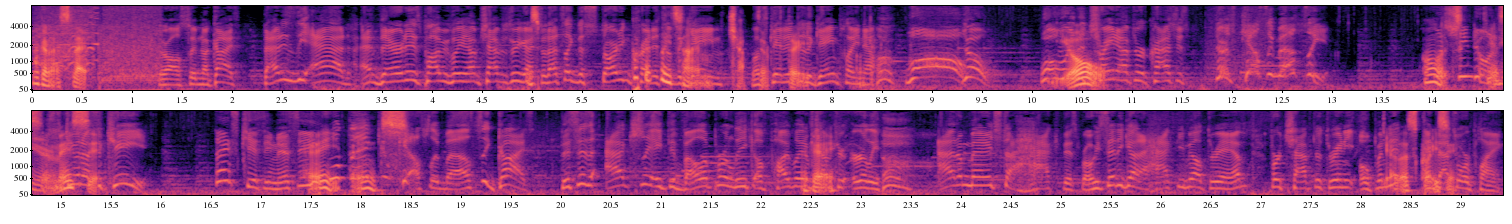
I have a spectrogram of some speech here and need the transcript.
we're gonna sleep. They're all asleep. Now, guys, that is the ad. And there it is, Poppy Playtime Chapter 3, guys. It's So that's like the starting credits of the game. Chapter Let's get into the gameplay now. Whoa! Yo! Whoa, we're in Yo. the train after it crashes. There's Kissy Missy! Oh, What's she doing Kiss here? and Giving us the key. Thanks, Kissy Missy. Hey, Well, thank thanks. you, Kissy Missy. Guys, this is actually a developer leak of Poppy Playtime Okay. Chapter early. Adam managed to hack this, bro. He said he got a hacked email at 3 a.m. for Chapter 3 and he opened Yeah, it. that's And crazy. that's what we're playing.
